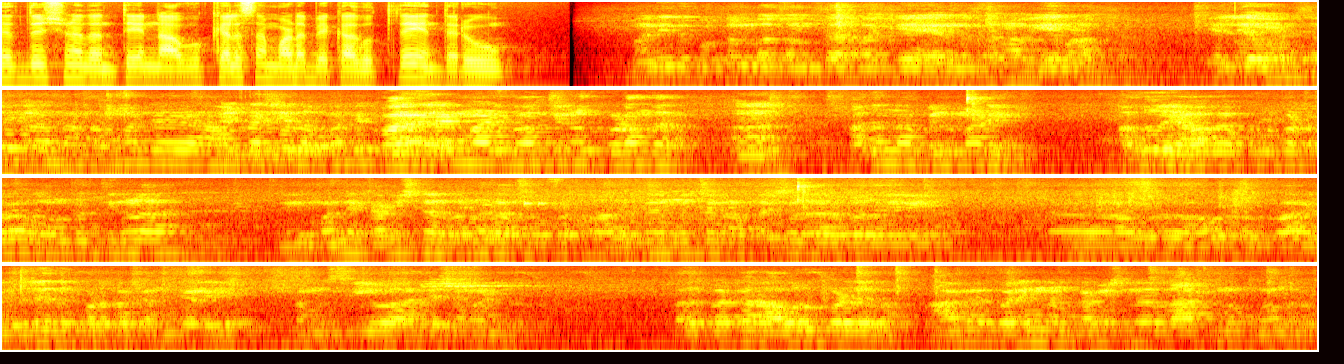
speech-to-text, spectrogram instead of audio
ನಿರ್ದೇಶನದಂತೆ ನಾವು ಕೆಲಸ ಮಾಡಬೇಕಾಗುತ್ತದೆ ಎಂದರು. ಅದು ಯಾವಾಗ ಅಪ್ರೂವ್ ಕೊಟ್ಟರೆ ಒಂದು ತಿಂಗಳ ಈ ಮೊನ್ನೆ ಕಮಿಷನರ್ ಬಂದಾಗ ಅಪ್ರೂವ್ ಕೊಟ್ಟರು ಅದಕ್ಕೆ ಮುಂಚೆ ನಾವು ತಹಶೀಲ್ದಾರ್ ಬದಲಿಗೆ ಅವರು ಅವರು ಇದರಿಂದ ಕೊಡ್ಬೇಕಂತೇಳಿ ನಮ್ಮ ಸಿ ಒ ಆದೇಶ ಮಾಡಿದ್ರು. ಅದ್ರ ಪ್ರಕಾರ ಅವರು ಕೊಡಲಿಲ್ಲ. ಆಮೇಲೆ ಕೊನೆಗೆ ನಮ್ಮ ಕಮಿಷನರ್ ಲಾಸ್ಟ್ ಮಂತ್ ಬಂದರು.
